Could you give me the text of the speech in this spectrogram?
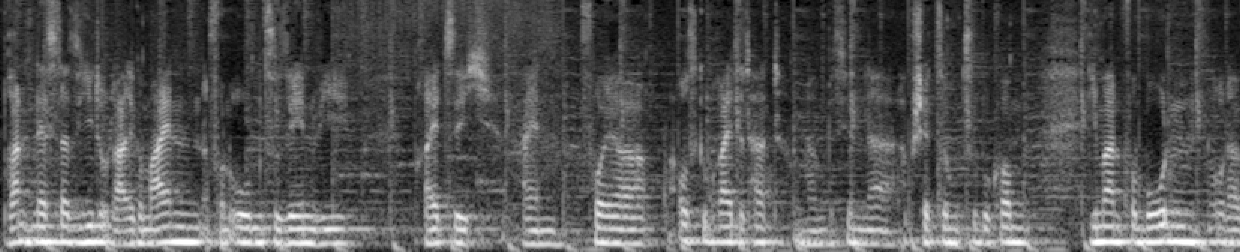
Brandnester sieht oder allgemein von oben zu sehen, wie breit sich ein Feuer ausgebreitet hat, um ein bisschen eine Abschätzung zu bekommen, die man vom Boden oder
